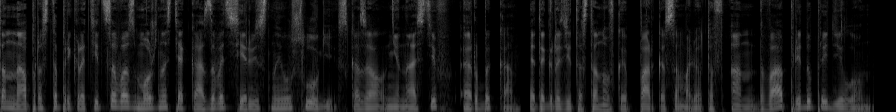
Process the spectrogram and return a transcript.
просто-напросто прекратится возможность оказывать сервисные услуги, сказал Ненастев РБК. Это грозит остановкой парка самолетов Ан-2, предупредил он.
